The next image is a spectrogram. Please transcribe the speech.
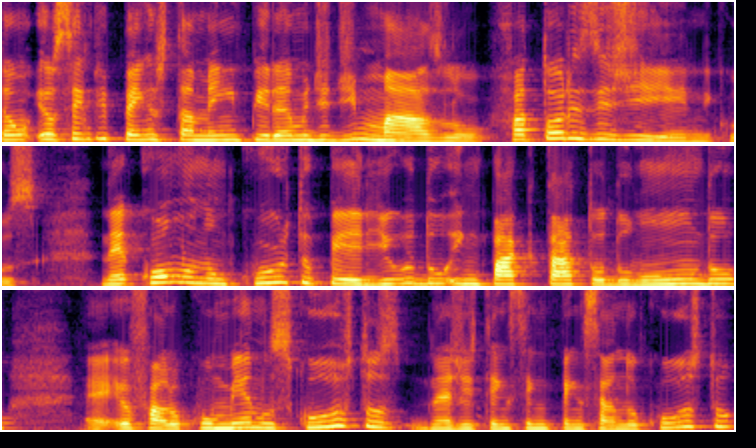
Então, eu sempre penso também em pirâmide de Maslow, fatores higiênicos, né? Como num curto período impactar todo mundo. É, eu falo com menos custos, né? A gente tem que sempre pensar no custo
